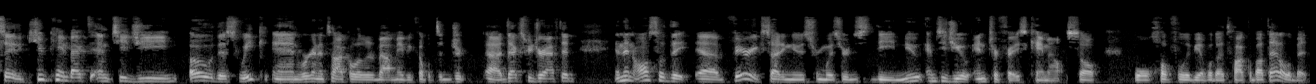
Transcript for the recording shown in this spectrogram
say, the cube came back to MTGO this week, and we're going to talk a little bit about maybe a couple of uh, decks we drafted, and then also the uh, very exciting news from Wizards: the new MTGO interface came out. So we'll hopefully be able to talk about that a little bit.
